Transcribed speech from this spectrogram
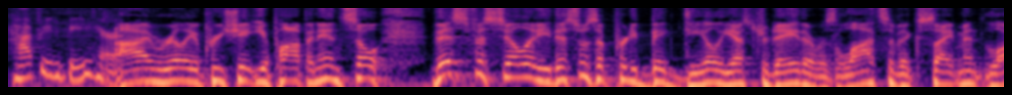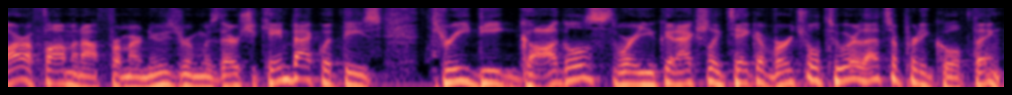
Happy to be here. I really appreciate you popping in. So this facility, this was a pretty big deal yesterday. There was lots of excitement. Laura Fominoff from our newsroom was there. She came back with these 3D goggles where you could actually take a virtual tour. That's a pretty cool thing.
